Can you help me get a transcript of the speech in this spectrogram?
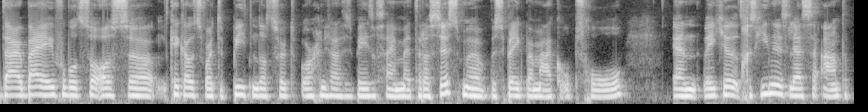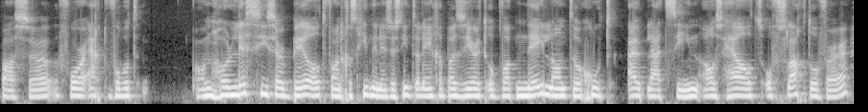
daarbij bijvoorbeeld zoals uh, Kick-Out Zwarte Piet en dat soort organisaties bezig zijn met racisme bespreekbaar maken op school. En weet je, het geschiedenislessen aan te passen voor echt bijvoorbeeld een holistischer beeld van geschiedenis. Dus niet alleen gebaseerd op wat Nederland er goed uit laat zien als held of slachtoffer,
